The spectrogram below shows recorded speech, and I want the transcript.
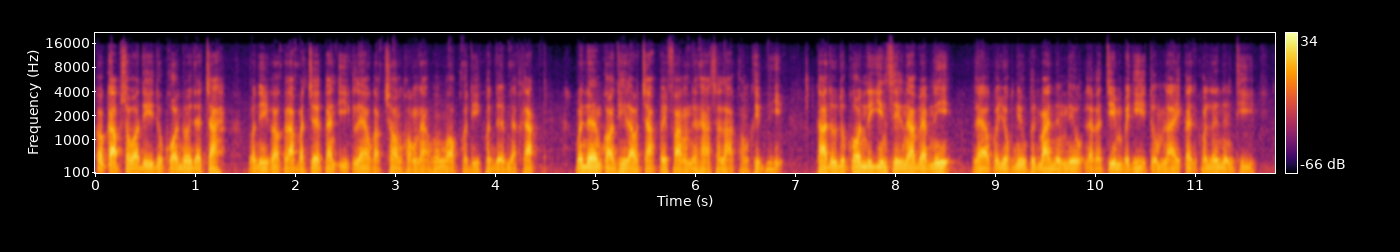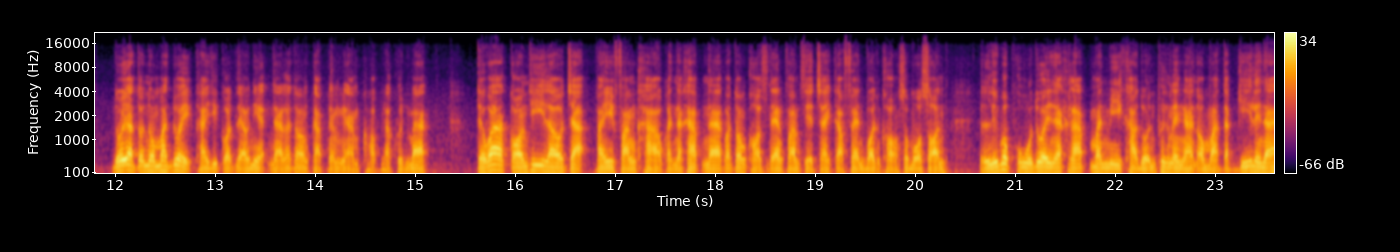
ก็กลับสวัสดีทุกคนด้วยนะจ๊ะวันนี้ก็กลับมาเจอกันอีกแล้วกับช่องของนางหัวงอกคนดีคนเดิมนะครับ เหมือนเดิมก่อนที่เราจะไปฟังเนื้อหาสาระของคลิปนี้ถ้าทุกๆคนได้ยินเสียงน้าแบบนี้ แล้วก็ยกนิ้วขึ้นมาหนึ่งนิ้ว แล้วก็จิ้มไปที่ตุ่มไลค์กันคนละหนึ่งที โดยอัตโนมัติด้วยใครที่กดแล้วเนี่ยนาก็ต้องกลับงามๆขอบพระคุณมาก แต่ว่าก่อนที่เราจะไปฟังข่าวกันนะครับนาก็ต้องขอแสดงความเสียใจกับแฟนบอลของสโมสรลิเวอร์พูลด้วยนะครับมันมีข่าวด่วนเพิ่งรายงานออกมาตะกี้เลยนะ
